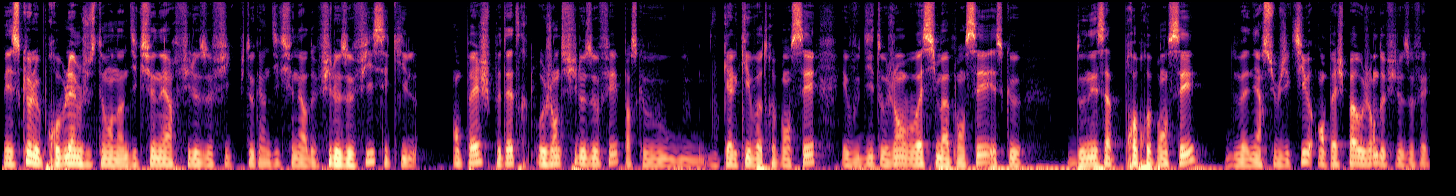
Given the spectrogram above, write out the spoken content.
Mais est-ce que le problème justement d'un dictionnaire philosophique plutôt qu'un dictionnaire de philosophie, c'est qu'il empêche peut-être aux gens de philosopher parce que vous, calquez votre pensée et vous dites aux gens voici ma pensée. Est-ce que donner sa propre pensée de manière subjective, empêche pas aux gens de philosopher?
